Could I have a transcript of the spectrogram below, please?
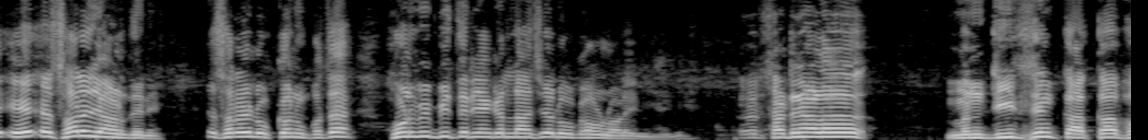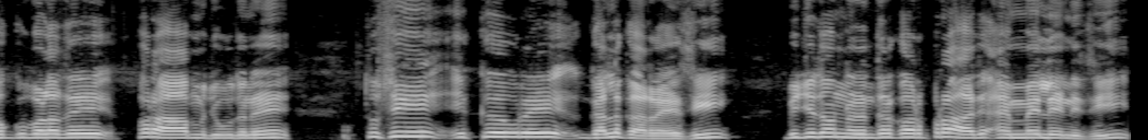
ਇਹ ਇਹ ਸਾਰੇ ਜਾਣਦੇ ਨੇ। ਇਹ ਸਾਰੇ ਲੋਕਾਂ ਨੂੰ ਪਤਾ। ਹੁਣ ਵੀ ਵੀ ਤੇਰੀਆਂ ਗੱਲਾਂ 'ਚ ਲੋਕ ਆਉਣ ਵਾਲੇ ਨਹੀਂ ਹੈਗੇ। ਸਾਡੇ ਨਾਲ ਮਨਜੀਤ ਸਿੰਘ ਕਾਕਾ ਫੱਗੂਵਾਲਾ ਦੇ ਭਰਾ ਮੌਜੂਦ ਨੇ। ਤੁਸੀਂ ਇੱਕ ਉਰੇ ਗੱਲ ਕਰ ਰਹੇ ਸੀ ਵੀ ਜਦੋਂ ਨਰਿੰਦਰ ਕੌਰ ਭਰਾਜ ਐਮਐਲਏ ਨਹੀਂ ਸੀ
